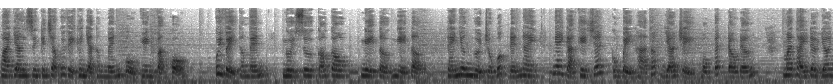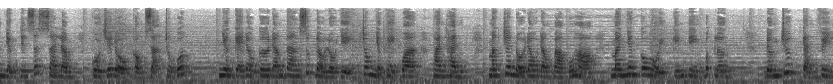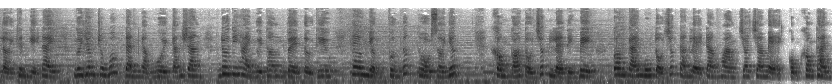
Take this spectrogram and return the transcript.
Hòa Giang xin kính chào quý vị khán giả thân mến của Duyên Vạn Cổ. Quý vị thân mến, người xưa có câu nghĩ tự nghĩ tận, thế nhưng người Trung Quốc đến nay, ngay cả khi chết cũng bị hạ thấp giá trị một cách đau đớn, mà thảy đều do những chính sách sai lầm của chế độ Cộng sản Trung Quốc. Những kẻ đầu cơ đám tang xuất đầu lộ diện trong những ngày qua hoành hành, mặc trên nỗi đau đồng bào của họ mà nhân cơ hội kiếm tiền bất lương. Đứng trước cảnh vì lợi khinh nghĩ này, người dân Trung Quốc đành ngậm ngùi cắn răng đưa thi hài người thân về tự thiêu theo những phương thức thô sơ nhất. Không có tổ chức lễ tiễn biệt, con cái muốn tổ chức tang lễ đàng hoàng cho cha mẹ cũng không thành.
